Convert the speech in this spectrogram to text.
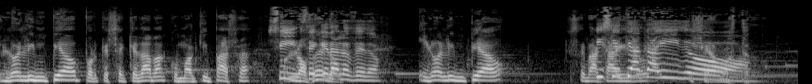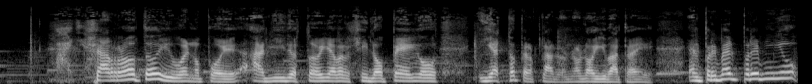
Lo he limpiado porque se quedaba, como aquí pasa, Sí, los se dedos. quedan los dedos. Y lo he limpiado, se me ha Y se te ha caído. Se ha roto. Vaya. Se ha roto y bueno, pues allí estoy a ver si lo pego y esto, pero claro, no lo iba a traer. El primer premio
